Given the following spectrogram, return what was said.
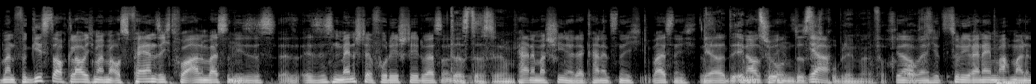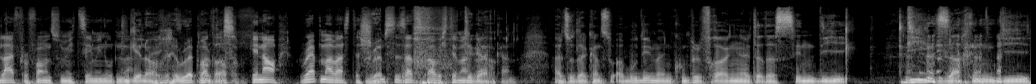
man vergisst auch, glaube ich, manchmal aus Fansicht vor allem, weißt du, dieses, es ist ein Mensch, der vor dir steht, weißt du, und Das- das, ist ja. keine Maschine, der kann jetzt nicht, weiß nicht. Ja, ist die Emotionen, das ist ja, das Problem einfach. Genau, wenn ich jetzt zu dir renne, hey, mach mal eine Live-Performance für mich, zehn Minuten. Genau, rap mal was. Genau, rap mal was, der schlimmste Satz, glaube ich, den man Digga. sagen kann. Also da kannst du Abudi, meinen Kumpel, fragen, Alter, das sind die, die Sachen, die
